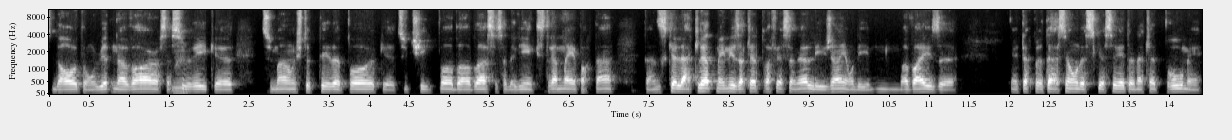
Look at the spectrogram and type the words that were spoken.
tu dors ton 8-9 heures, s'assurer que tu manges tous tes repas, que tu ne cheats pas, bla, ça, ça devient extrêmement important. Tandis que l'athlète, même les athlètes professionnels, les gens ils ont des mauvaises euh, interprétations de ce que c'est être un athlète pro, mais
